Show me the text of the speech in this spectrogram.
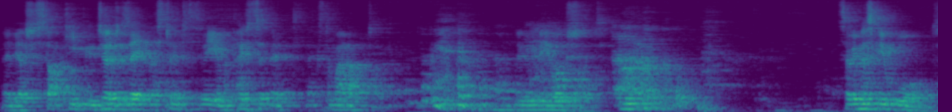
Maybe I should start keeping Judges 8, verse 23 on a post it note next to my laptop. We all should. So we must be warned,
